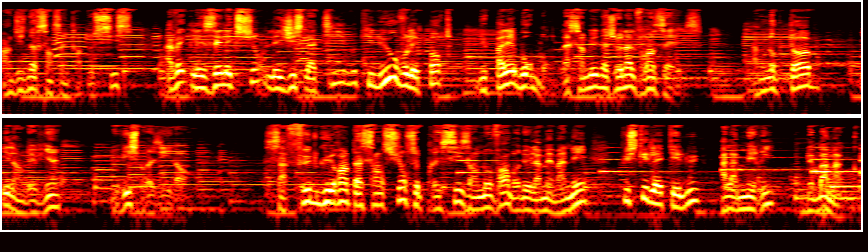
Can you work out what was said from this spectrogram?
en 1956 avec les élections législatives qui lui ouvrent les portes du Palais Bourbon, l'Assemblée nationale française. En octobre, il en devient le vice-président. Sa fulgurante ascension se précise en novembre de la même année, puisqu'il est élu à la mairie de Bamako.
